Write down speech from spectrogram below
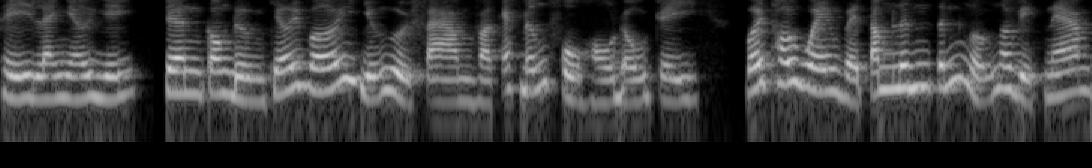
thì là nhờ gì? Trên con đường chới với giữa người phàm và các đấng phù hộ độ trì với thói quen về tâm linh tín ngưỡng ở Việt Nam,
